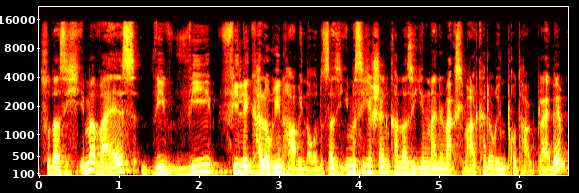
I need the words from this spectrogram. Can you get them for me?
so dass ich immer weiß, wie, wie viele Kalorien habe ich noch. Das heißt, ich immer sicherstellen kann, dass ich in meinen Maximalkalorien pro Tag bleibe.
